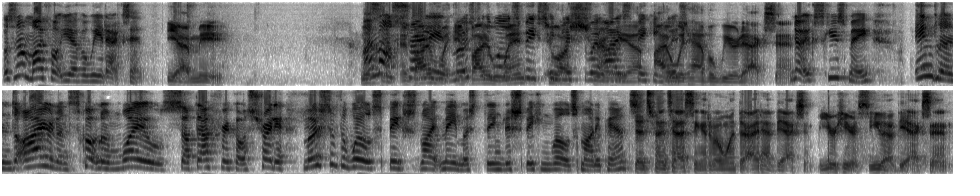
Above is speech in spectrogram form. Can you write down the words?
it's not my fault you have a weird accent. Yeah, me. I'm Listen, Australian. If I, Most I of the world speaks English the way I speak I English. would have a weird accent. No, excuse me. England, Ireland, Scotland, Wales, South Africa, Australia. Most of the world speaks like me. Most of the English-speaking world, smarty pants. That's fantastic. And if I went there, I'd have the accent. But you're here, so you have the accent.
